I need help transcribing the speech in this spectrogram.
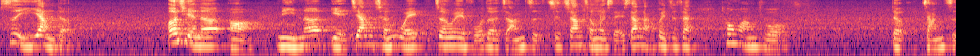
是一样的。而且呢，啊。你呢，也将成为这位佛的长子，将成为谁？山海会自在通王佛的长子。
